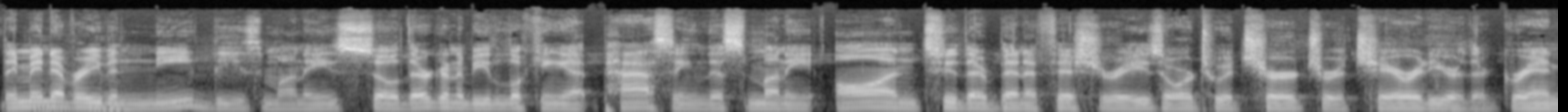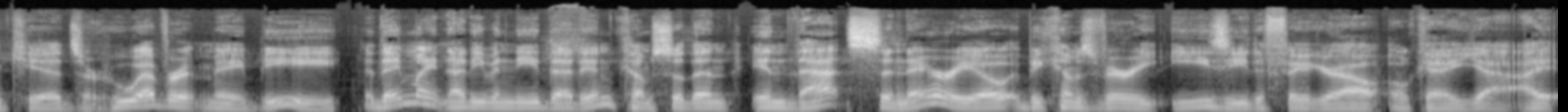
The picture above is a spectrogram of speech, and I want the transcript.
They may never even need these monies, so they're going to be looking at passing this money on to their beneficiaries or to a church or a charity or their grandkids or whoever it may be. They might not even need that income. So then in that scenario, it becomes very easy to figure out, okay, yeah, I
